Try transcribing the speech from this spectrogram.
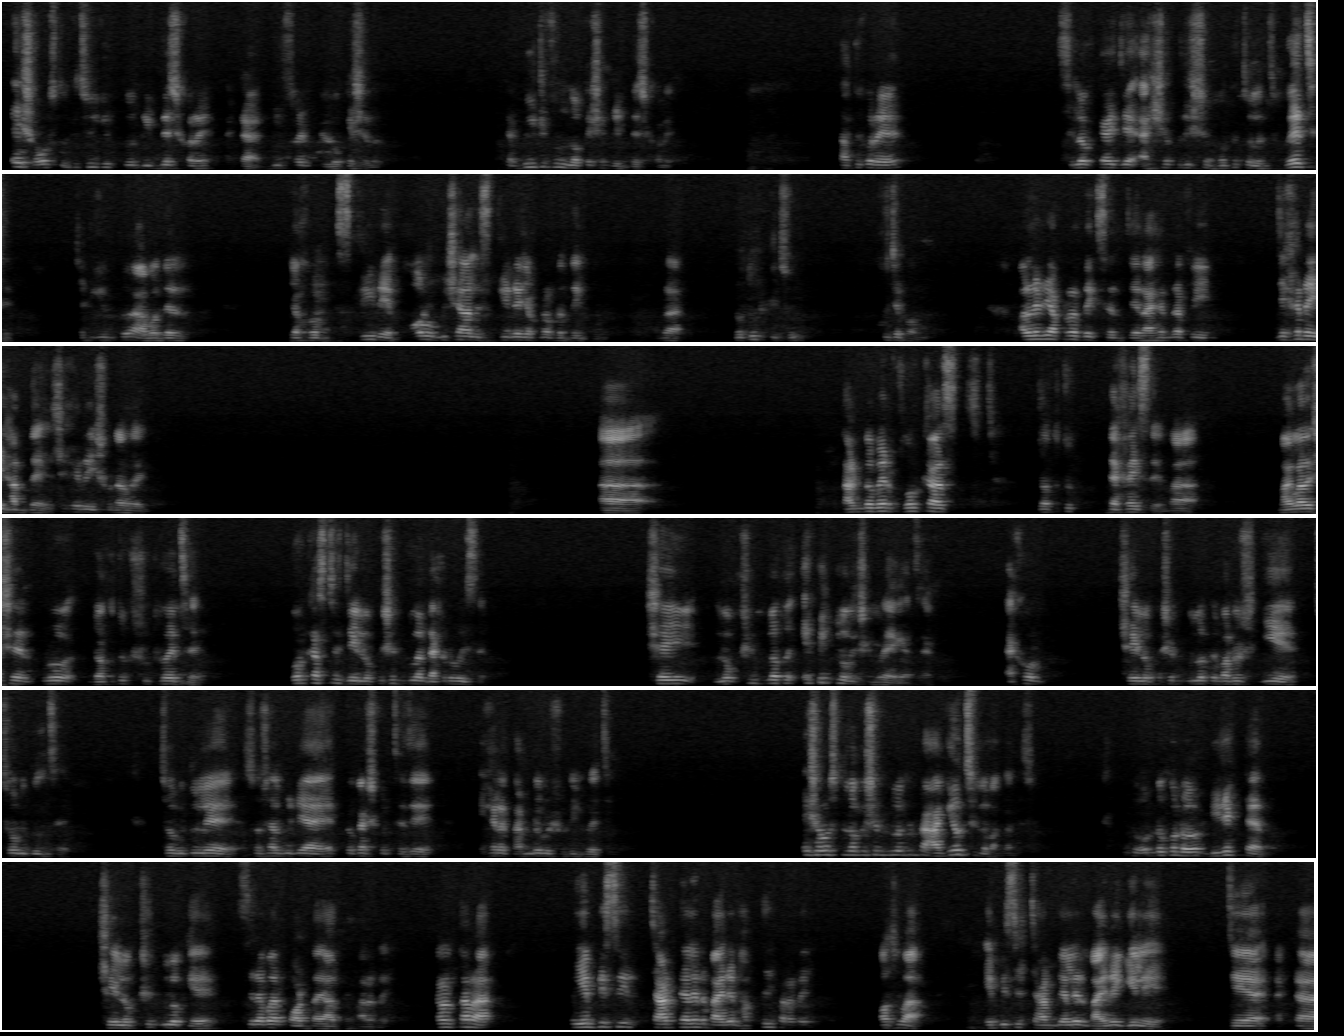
এই সমস্ত কিছুই কিন্তু নির্দেশ করে একটা ডিফারেন্ট লোকেশনের। একটা বিউটিফুল লোকেশন নির্দেশ করে। তাতে করে শ্রীলঙ্কায় যে অ্যাকশন দৃশ্য হতে চলেছে, হয়েছে, সেটি কিন্তু আমাদের যখন স্ক্রিনে বড় বিশাল স্ক্রিনে যখন আমরা দেখব, আমরা নতুন কিছু খুঁজে পাবো। অলরেডি আপনারা দেখছেন যে রায়হান রাফি যেখানেই হাত দেয়, সেখানেই শোনা হয়ে যায়। আ তাণ্ডবের ফোরকাস্ট যতটুক দেখাইছে বা বাংলাদেশের পুরো যতটুক শুট হয়েছে, ফোরকাস্টে যে লোকেশনগুলা দেখানো হইছে সেই লোকেশনগুলো তো এপিক লোকেশন হয়ে গেছে এখন। এখন সেই লোকেশন গুলোতে মানুষ গিয়ে ছবি তুলছে। ছবি তুলে সোশ্যাল মিডিয়ায় প্রকাশ করছে যে এখানে তাণ্ডবের শুটিং হয়েছিল। এই সমস্ত লোকেশনগুলো কিন্তু আগেও ছিল বাংলাদেশে। কিন্তু অন্য কোনো ডিরেক্টর সেই লোকেশন গুলোকে সিনেমার পর্দায় আনতে পারে নাই। কারণ তারা এফডিসির ৪ দেয়ালের বাইরে ভাবতেই পারে নাই। অথবা এফডিসির ৪ দেয়ালের বাইরে গেলে যে একটা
